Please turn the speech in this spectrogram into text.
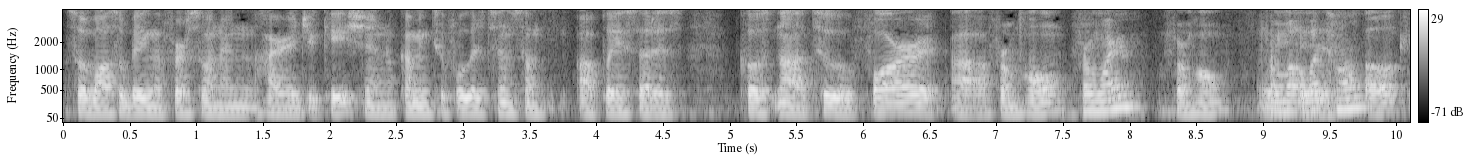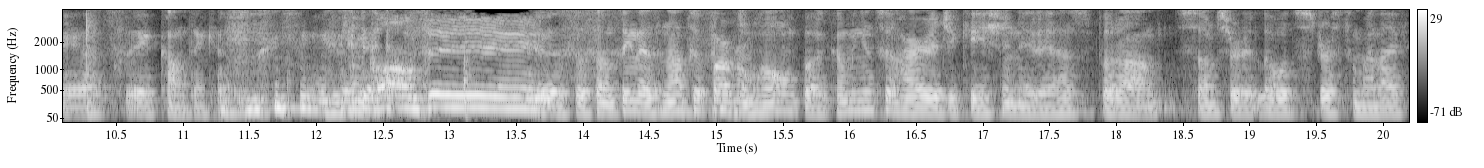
so also being the first one in higher education, coming to Fullerton, some a place that is close, not too far uh, from home. From where? From home. From what- what's is- home? Oh, okay, that's a Compton. He's from Compton. Yeah, so something that's not too far from home, but coming into higher education, it has put um, some sort of level of stress to my life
